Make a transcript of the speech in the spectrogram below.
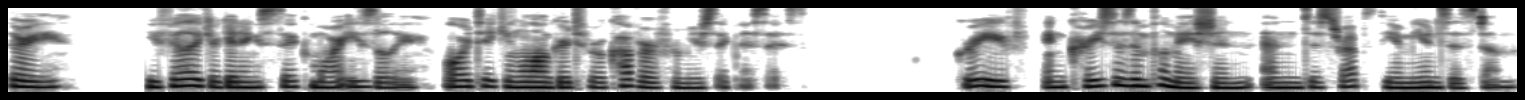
Three, you feel like you're getting sick more easily or taking longer to recover from your sicknesses. Grief increases inflammation and disrupts the immune system.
